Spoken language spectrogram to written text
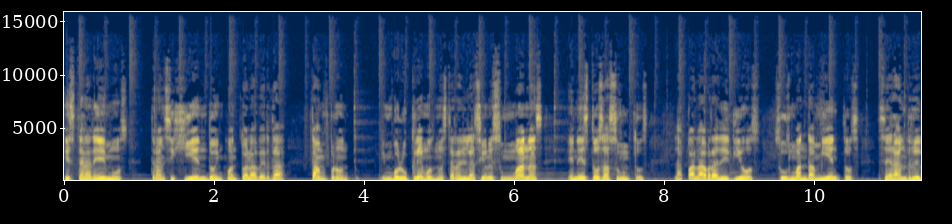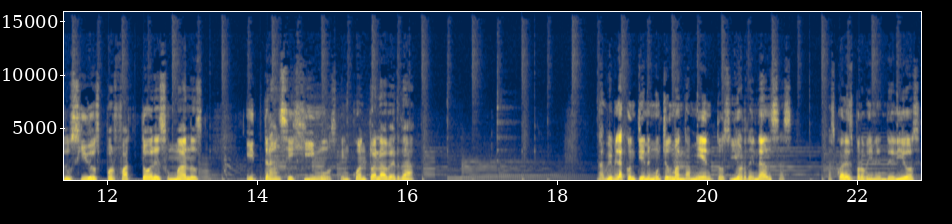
estaremos transigiendo en cuanto a la verdad. Tan pronto involucremos nuestras relaciones humanas en estos asuntos, la palabra de Dios, sus mandamientos serán reducidos por factores humanos y transigimos en cuanto a la verdad. La Biblia contiene muchos mandamientos y ordenanzas, las cuales provienen de Dios,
